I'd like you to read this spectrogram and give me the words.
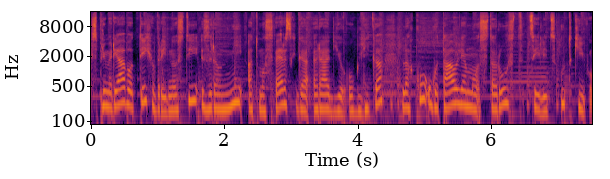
S primerjavo teh vrednosti z ravnmi atmosferskega radiooglika lahko ugotavljamo starost celic v tkivu.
